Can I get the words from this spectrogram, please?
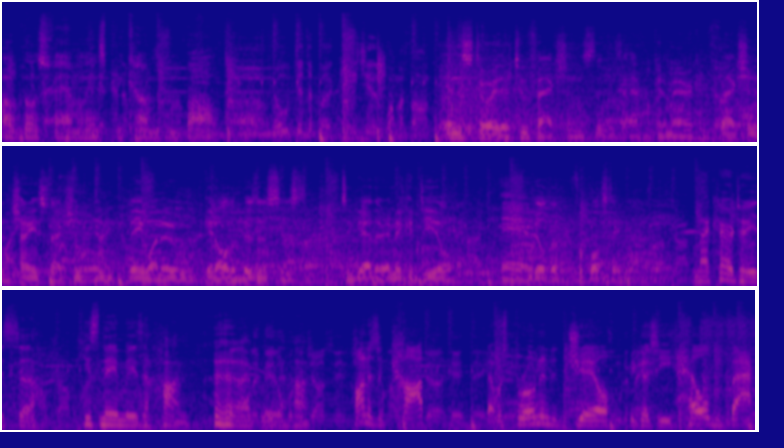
of those families become involved. In the story, there are two factions. There's African American faction and Chinese faction, and they want to get all the businesses together and make a deal and build a football stadium. My character is, uh, his name is Han. I play the Han. Han is a cop that was thrown into jail because he held back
